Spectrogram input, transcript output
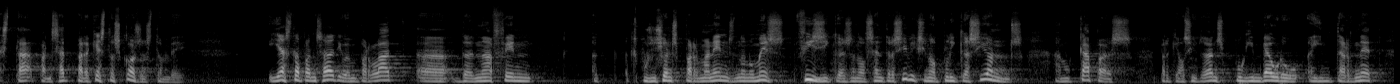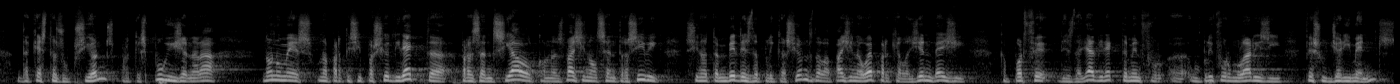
està pensat per aquestes coses també. I ja està pensat, i ho hem parlat, eh, d'anar fent exposicions permanents, no només físiques en el centre cívic, sinó aplicacions amb capes perquè els ciutadans puguin veure a internet d'aquestes opcions, perquè es pugui generar no només una participació directa, presencial, quan es vagin al centre cívic, sinó també des d'aplicacions de la pàgina web perquè la gent vegi que pot fer des d'allà directament eh, omplir formularis i fer suggeriments.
